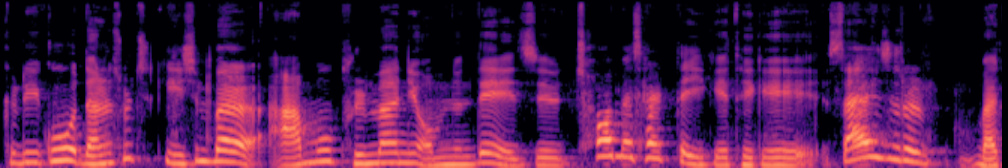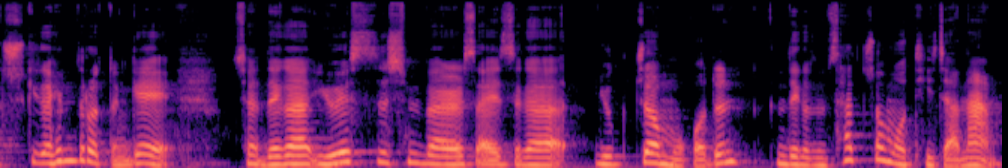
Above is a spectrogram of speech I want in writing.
그리고 나는 솔직히 이 신발 아무 불만이 없는데 이제 처음에 살 때 이게 되게 사이즈를 맞추기가 힘들었던 게 내가 US 신발 사이즈가 6.5거든. 근데 이거 좀 4.5D잖아.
